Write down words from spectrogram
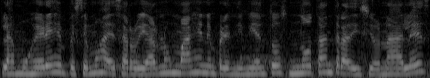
las mujeres empecemos a desarrollarnos más en emprendimientos no tan tradicionales.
